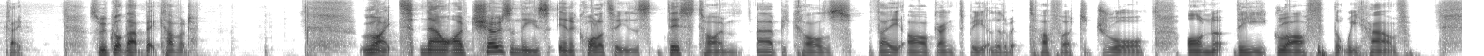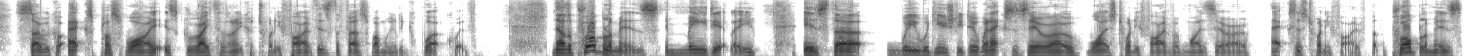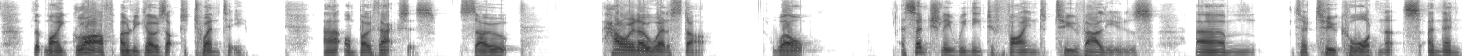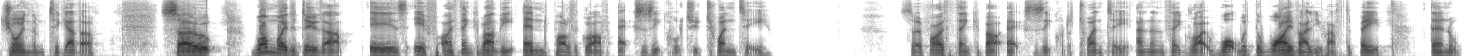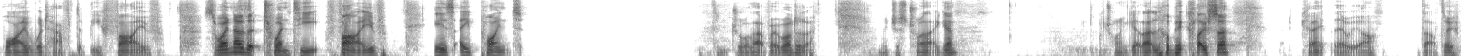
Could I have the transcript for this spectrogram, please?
Okay, so we've got that bit covered. Right, now I've chosen these inequalities this time uh, because they are going to be a little bit tougher to draw on the graph that we have. So we've got x plus y is greater than or equal to 25. This is the first one we're going to work with. Now the problem is, immediately, is that we would usually do when x is 0, y is 25, and y is 0, x is 25. But the problem is that my graph only goes up to 20 uh, on both axes. So how do I know where to start? Well, essentially we need to find two values, um, so two coordinates, and then join them together. So one way to do that is if I think about the end part of the graph, x is equal to 20. So if I think about x is equal to 20 and then think, right, what would the y value have to be? Then y would have to be 5. So I know that 25 is a point. Didn't draw that very well, did I? Let me just try that again. I'll try and get that a little bit closer. Okay, there we are. That'll do.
